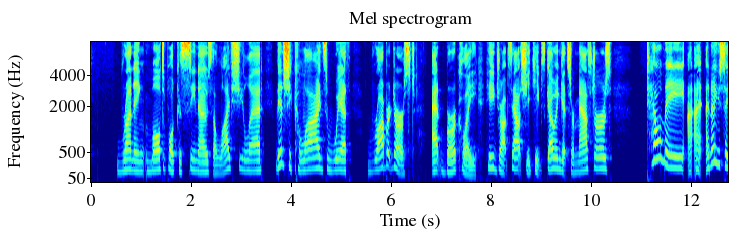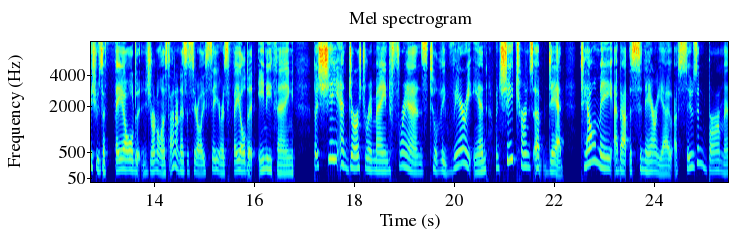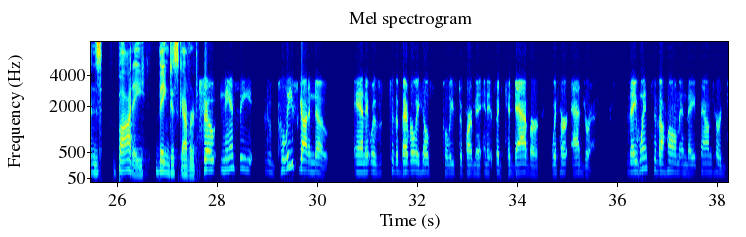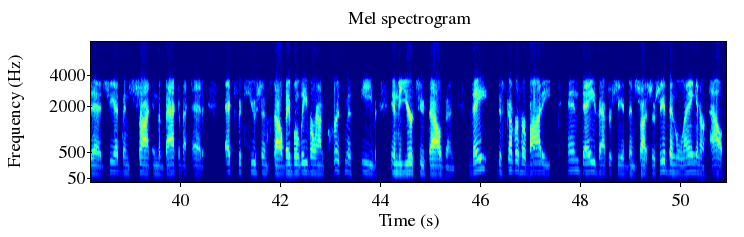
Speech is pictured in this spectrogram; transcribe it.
running multiple casinos, the life she led. Then she collides with Robert Durst at Berkeley. He drops out. She keeps going, gets her master's. Tell me, I, I know you say she was a failed journalist. I don't necessarily see her as failed at anything, but she and Durst remained friends till the very end when she turns up dead. Tell me about the scenario of Susan Berman's body being discovered. So, Nancy, the police got a note, and it was to the Beverly Hills Police Department, and it said cadaver with her address. They went to the home and they found her dead. She had been shot in the back of the head, execution style. They believe around Christmas Eve in the year 2000. They discovered her body 10 days after she had been shot. So she had been laying in her house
